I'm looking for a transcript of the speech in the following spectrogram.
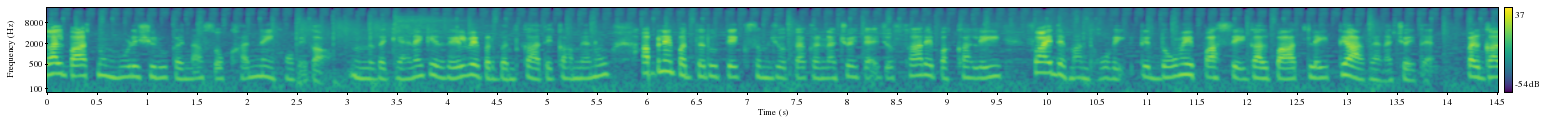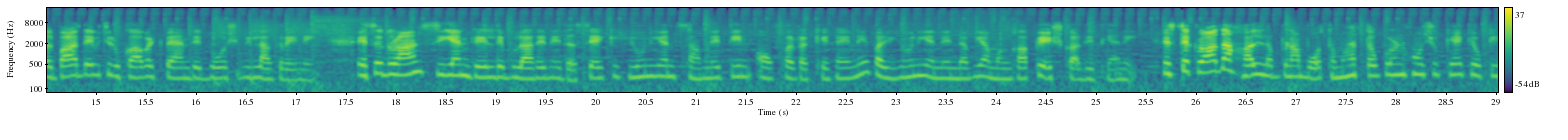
ਗੱਲਬਾਤ ਨੂੰ ਮੁੜ ਸ਼ੁਰੂ ਕਰਨਾ ਸੌਖਾ ਨਹੀਂ ਹੋਵੇਗਾ। ਉਹਨਾਂ ਦਾ ਕਹਿਣਾ ਹੈ ਕਿ ਰੇਲਵੇ ਪ੍ਰਬੰਧਕਾਂ ਅਤੇ ਕਾਮਿਆਂ ਨੂੰ ਆਪਣੇ ਪੱਧਰ ਉੱਤੇ ਇੱਕ ਸਮਝੌਤਾ ਕਰਨਾ ਚਾਹੀਦਾ ਹੈ ਜੋ ਸਾਰੇ ਪੱਖਾਂ ਲਈ ਫਾਇਦੇਮੰਦ ਹੋਵੇ ਤੇ ਦੋਵੇਂ ਪਾਸੇ ਗੱਲਬਾਤ ਲਈ ਤਿਆਰ ਰਹਿਣਾ ਚਾਹੀਦਾ ਹੈ। ਪਰ ਗੱਲਬਾਤ ਦੇ ਵਿੱਚ ਰੁਕਾਵਟ ਪੈਣ ਦੇ ਦੋਸ਼ ਵੀ ਲੱਗ ਰਹੇ ਨੇ। ਇਸੇ ਦੌਰਾਨ ਸੀਐਨ ਰੇਲ ਦੇ ਬੁਲਾਰੇ ਨੇ ਦੱਸਿਆ ਕਿ ਯੂਨੀਅਨ ਸਾਹਮਣੇ ਤਿੰਨ ਆਫਰ ਰੱਖੇ ਗਏ ਨੇ, ਪਰ ਯੂਨੀਅਨ ਨੇ ਨਵੀਆਂ ਮੰਗਾਂ ਪੇਸ਼ ਕਰ ਦਿੱਤੀਆਂ ਨੇ। ਇਸ ਟਕਰਾਅ ਦਾ ਹੱਲ ਲੱਭਣਾ ਬਹੁਤ ਮਹੱਤਵਪੂਰਨ ਹੋ ਚੁੱਕਿਆ ਹੈ, ਕਿਉਂਕਿ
